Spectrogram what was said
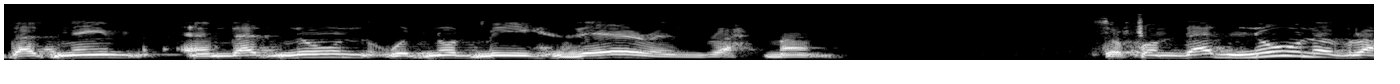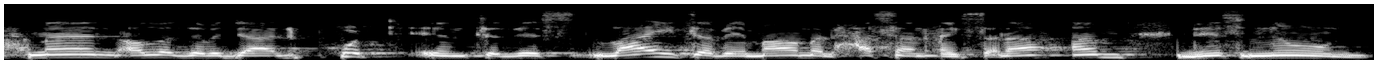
that name and that noon would not be there in Rahman. So from that noon of Rahman Allah put into this light of Imam al-Hasan this noon.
